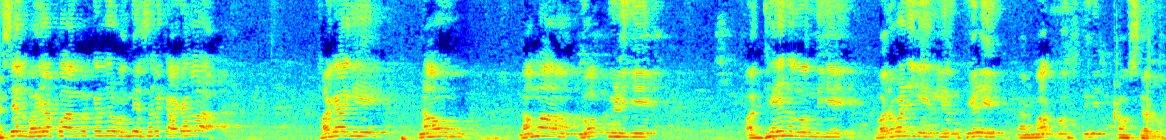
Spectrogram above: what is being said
ಎಸ್ ಎಲ್ ಭೈರಪ್ಪ ಆಗ್ಬೇಕಾದ್ರೆ ಒಂದೇ ಸಲಕ್ಕೆ ಆಗಲ್ಲ. ಹಾಗಾಗಿ ನಾವು ನಮ್ಮ ಯುವಕಗಳಿಗೆ ಅಧ್ಯಯನದೊಂದಿಗೆ ಬರವಣಿಗೆ ಇರಲಿ ಅಂತ ಹೇಳಿ ನಾನು ಮಾತು ನಮಸ್ಕಾರಗಳು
